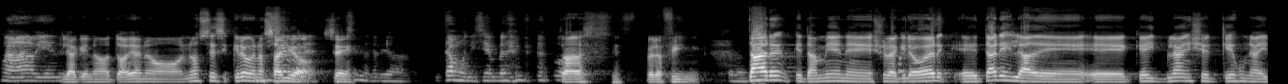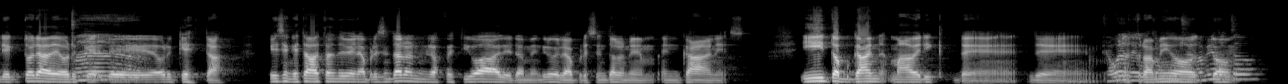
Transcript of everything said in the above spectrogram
Ah, bien. la que no todavía no no sé si creo que no salió, sí. salió. Estamos en diciembre. Está- pero fin. Pero- Tar, que también eh, yo la quiero ver. Eh, Tar es la de eh, Kate Blanchett, que es una directora de, orque- Ah. de orquesta. Que dicen que está bastante bien. La presentaron en los festivales también. Creo que la presentaron en, en Cannes. Y Top Gun Maverick de, nuestro amigo mucho. Tom. gustó.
